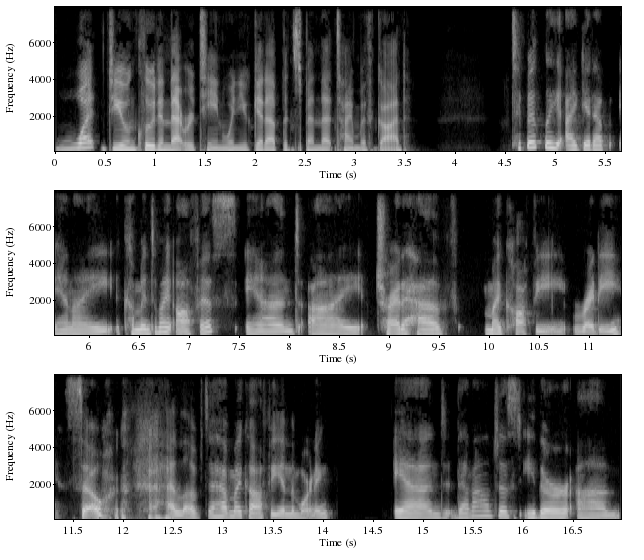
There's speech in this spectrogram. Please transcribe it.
What do you include in that routine when you get up and spend that time with God? typically I get up and I come into my office and I try to have my coffee ready. So I love to have my coffee in the morning. And then I'll just either um,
